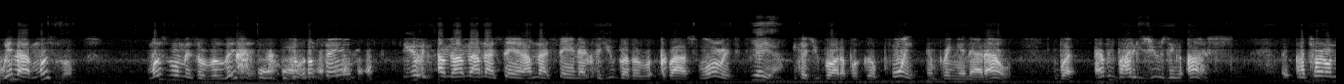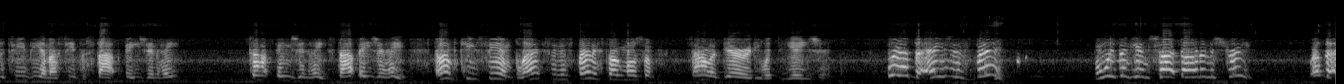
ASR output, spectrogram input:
we're not Muslims. Muslim is a religion. You know what I'm saying? You, I'm, I'm, I'm not saying I'm not saying that to you, brother Ras Lawrence Yeah, yeah. because you brought up a good point in bringing that out. But everybody's using us. I turn on the TV and I see the Stop Asian Hate. Stop Asian Hate. Stop Asian Hate. And I keep seeing blacks and Hispanics talking about some solidarity with the Asians. Where have the Asians been? When we've been getting shot down in the street? Where have the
